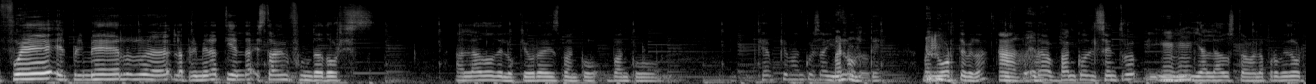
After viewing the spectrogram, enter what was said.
Fue el primer, la primera tienda, estaba en Fundadores, al lado de lo que ahora es Banco, banco ¿qué, banco es ahí? Banorte. Banorte, ¿verdad? Era Banco del Centro y, y, al lado estaba la proveedora.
